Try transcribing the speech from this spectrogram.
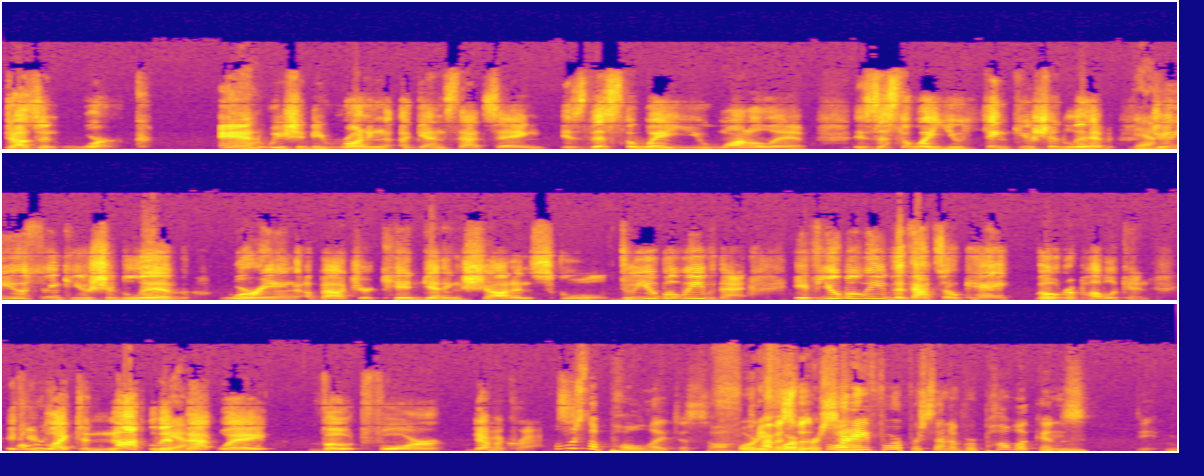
doesn't work. And we should be running against that, saying, Is this the way you want to live? Is this the way you think you should live? Yeah. Do you think you should live worrying about your kid getting shot in school? Do you believe that? If you believe that that's okay, vote Republican. If you'd like to not live Yeah. that way, vote for Democrat. What was the poll I just saw? 44%. Forty-four percent of Republicans mm-hmm.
